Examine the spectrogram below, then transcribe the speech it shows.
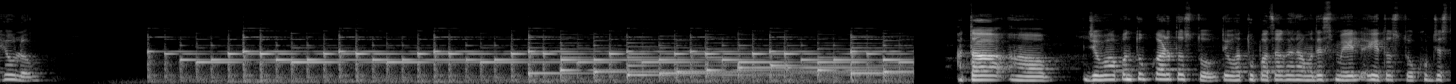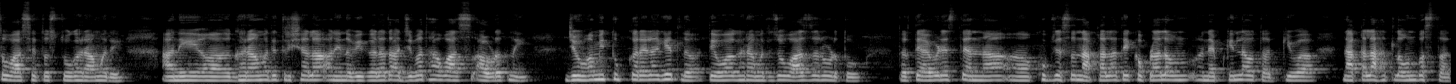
ठेवलं. आता जेव्हा आपण तूप काढत असतो तेव्हा तुपाचा घरामध्ये स्मेल येत असतो खूप जास्त वास येत असतो घरामध्ये. आणि घरामध्ये त्रिशाला आणि नविकाला तर अजिबात हा वास आवडत नाही. जेव्हा मी तूप करायला घेतलं तेव्हा घरामध्ये जो वास दरवडतो तर त्यावेळेस त्यांना खूप जास्त नाकाला ते कपडा लावून नॅपकिन लावतात किंवा नाकाला हात लावून बसतात.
